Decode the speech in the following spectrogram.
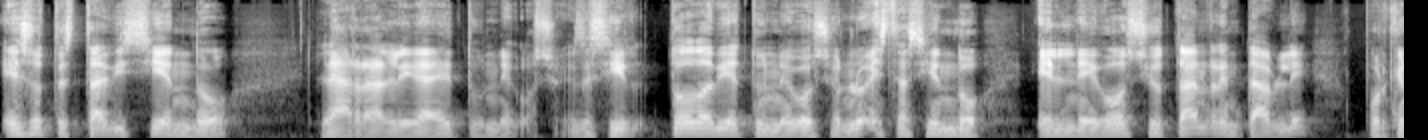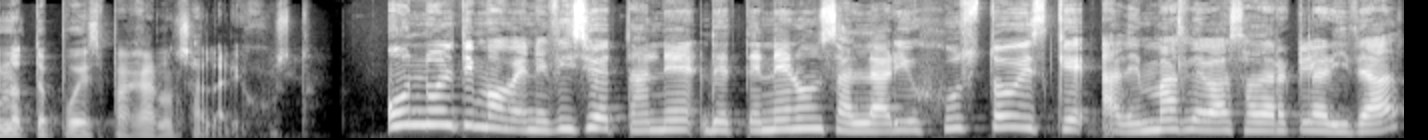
eso te está diciendo la realidad de tu negocio. Es decir, todavía tu negocio no está siendo el negocio tan rentable porque no te puedes pagar un salario justo. Un último beneficio de, tener un salario justo es que además le vas a dar claridad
